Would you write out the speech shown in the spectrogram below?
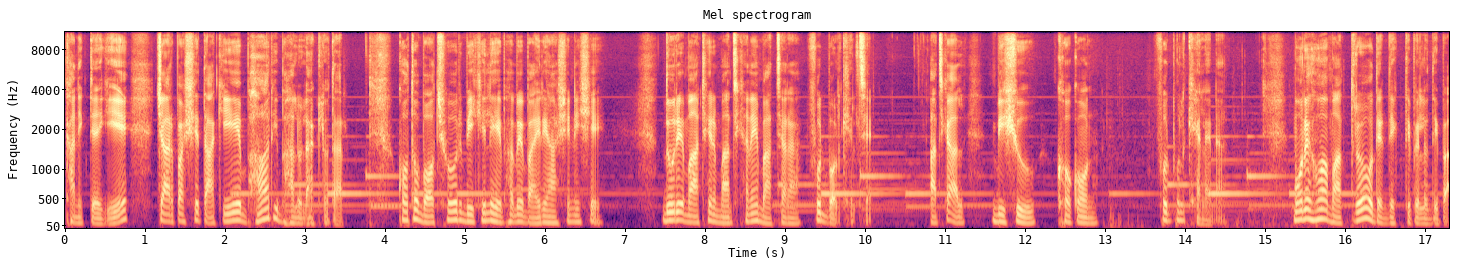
খানিকটা এগিয়ে চারপাশে তাকিয়ে ভারী ভালো লাগল তার। কত বছর বিকেলে এভাবে বাইরে আসেনি সে? দূরে মাঠের মাঝখানে বাচ্চারা ফুটবল খেলছে। আজকাল বিশু, খোকন ফুটবল খেলে না। মনে হওয়া মাত্র ওদের দেখতে পেল দীপা।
